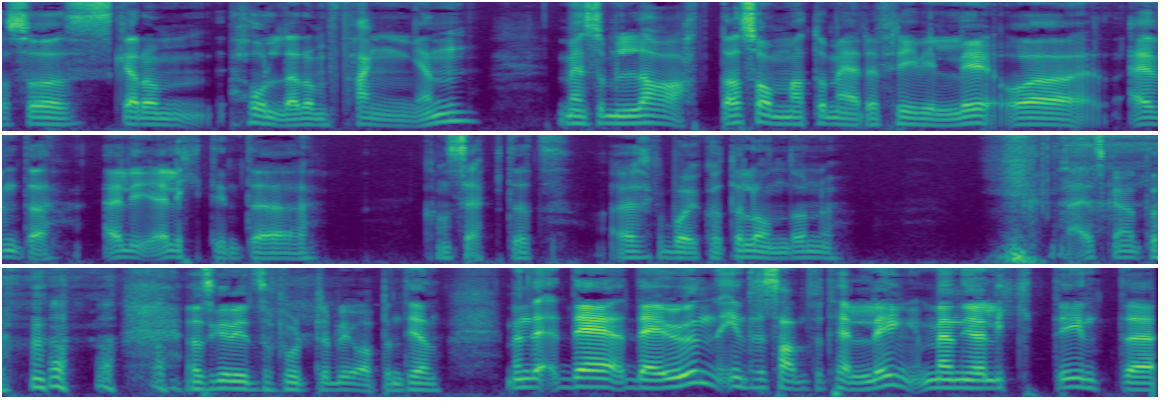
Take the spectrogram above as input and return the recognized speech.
og så skal de holde dem fangen, men som later som at de er det frivillig, og jeg vet ikke. Jeg, jeg likte ikke konseptet. Jeg skal boikotte London nå. Nei, jeg skal ikke. jeg skal dit så fort det blir åpent igjen. Men det, det, det er jo en interessant fortelling, men jeg likte ikke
